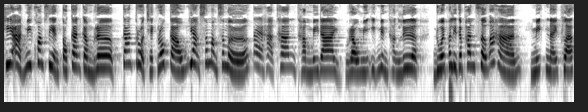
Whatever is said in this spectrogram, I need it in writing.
ที่อาจมีความเสี่ยงต่อการกำเริบ การตรวจเช็คโรคเกาต์อย่างสม่ำเสมอ แต่หากท่านทำไม่ได้ เรามีอีกหนึ่งทางเลือก ด้วยผลิตภัณฑ์เสริมอาหารมิกไนท์พลัส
